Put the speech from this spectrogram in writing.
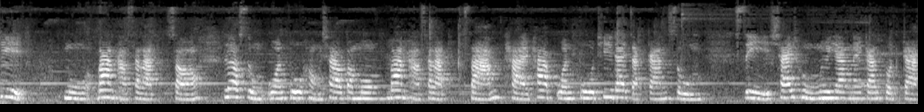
ที่ หมู่บ้านอ่าวสลัด 2. เลือกสุ่มอวนปูของชาวประมง บ้านอ่าวสลัด 3. ถ่ายภาพอวนปูที่ได้จากการสุ่ม 4. ใช้ถุงมือยางในการปลดกาก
